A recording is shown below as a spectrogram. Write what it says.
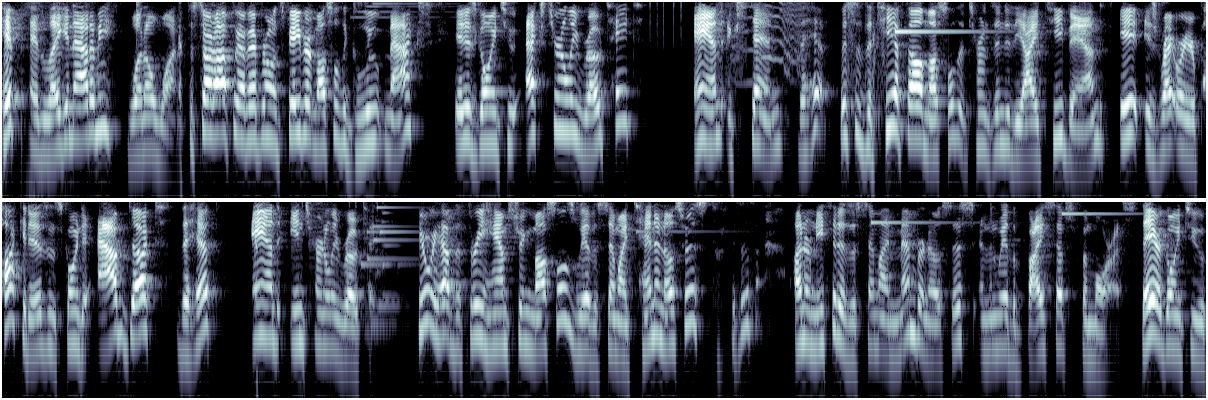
Hip and Leg Anatomy 101. To start off, we have everyone's favorite muscle, the glute max. It is going to externally rotate and extend the hip. This is the TFL muscle that turns into the IT band. It is right where your pocket is, and it's going to abduct the hip and internally rotate. Here we have the three hamstring muscles. We have the semitendinosus. Underneath it is a semimembranosus, and then we have the biceps femoris. They are going to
